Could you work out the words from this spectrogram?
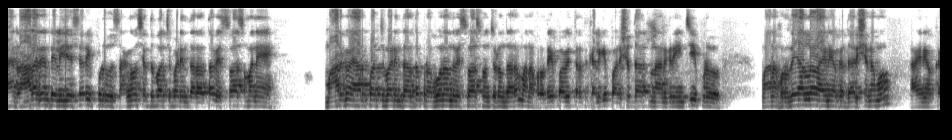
ఆయన రాలేదని తెలియజేశారు. ఇప్పుడు సంఘం సిద్ధపరచబడిన తర్వాత విశ్వాసం అనే మార్గం ఏర్పరచబడిన తర్వాత ప్రభునందు విశ్వాసం ఉంచడం ద్వారా మన హృదయ పవిత్రత కలిగి పరిశుద్ధాత్మను అనుగ్రహించి ఇప్పుడు మన హృదయాల్లో ఆయన యొక్క దర్శనము ఆయన యొక్క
